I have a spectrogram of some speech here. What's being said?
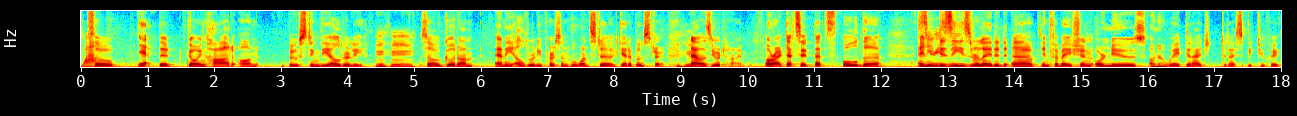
Wow. So, yeah, they're going hard on boosting the elderly. Mm-hmm. So, good on any elderly person who wants to get a booster. Mm-hmm. Now is your time. All right, that's it. That's all the any Seriously? disease related uh, Mm. information or news. Oh no, wait, did I did I speak too quick?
